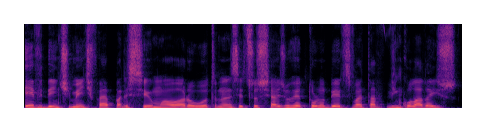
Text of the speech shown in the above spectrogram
evidentemente vai aparecer uma hora ou outra nas redes sociais e o retorno deles vai estar tá vinculado a isso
